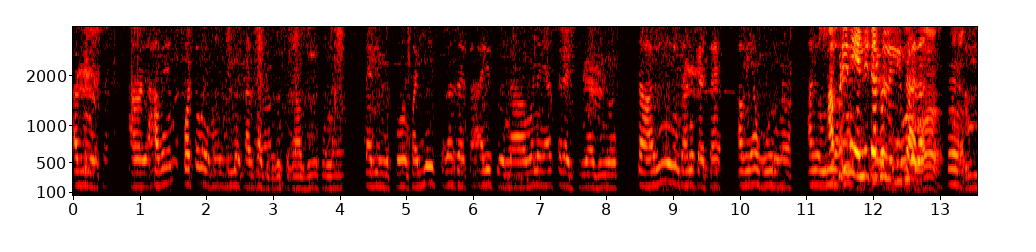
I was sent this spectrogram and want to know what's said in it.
அப்படின்னு சார் அவன் அவன் பொட்டை பையன் இன்னும் கல்காட்டுக்கு கொடுத்துருக்கான் அப்படின்னு சொன்னான். சரி எங்கள் போ பையன் இப்போ தான் சார் காரியத்துக்கு நான் அவனை ஏன் சார் அடிச்சீங்க அப்படின்னு. நான் அருண் தானே கேட்டேன் அவன் ஏன் உள்ள அப்படின்னு என்னிட்ட சொல்லுவீங்க சார் ஓ, அருண்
